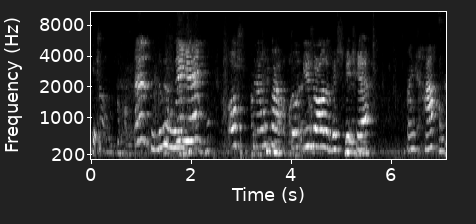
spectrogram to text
two. Another one. Oh, Don't use all the biscuits yet. I have to.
